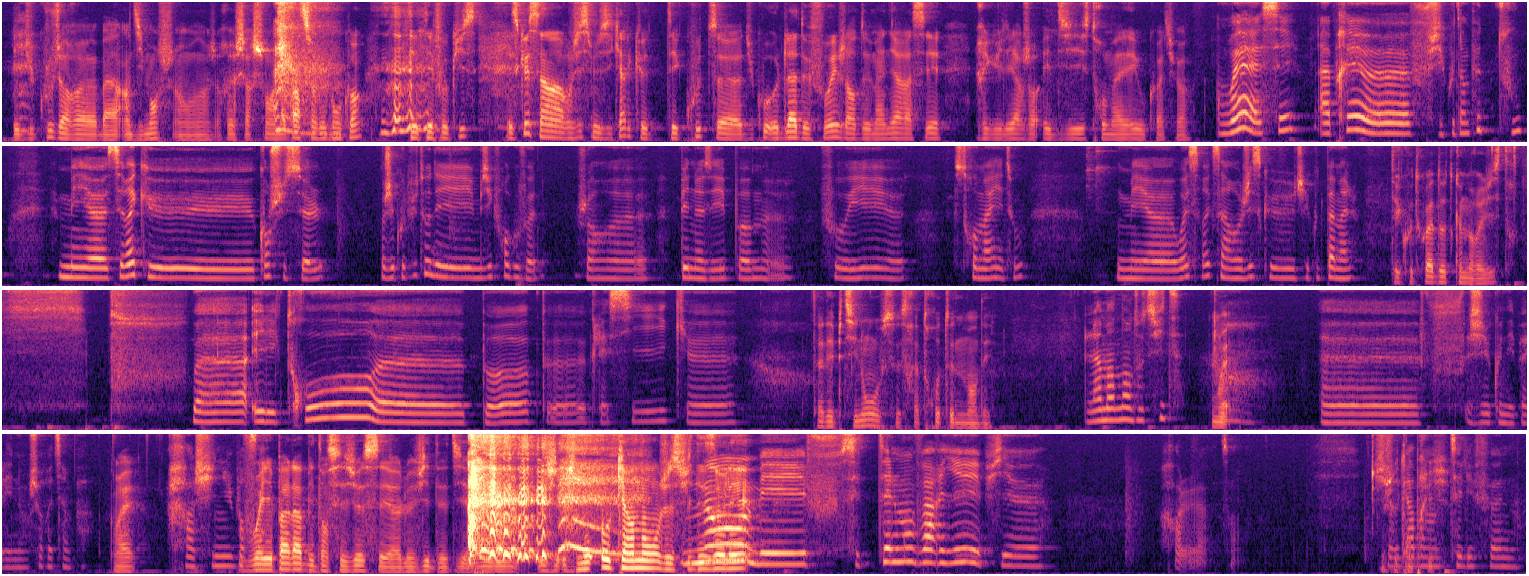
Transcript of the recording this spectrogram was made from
Et du coup, genre, euh, bah, un dimanche, en recherchant un appart sur le bon coin, t'es- t'es focus. Est-ce que c'est un registre musical que t'écoutes, euh, du coup, au-delà de Fouet, genre de manière assez régulière, genre Eddie, Stromae ou quoi, tu vois Ouais, assez. Après, euh, j'écoute un peu de tout. Mais euh, c'est vrai que quand je suis seule, j'écoute plutôt des musiques francophones. Genre euh, Benazé, Pomme, euh, Foé, Stromae et tout. Mais ouais, c'est vrai que c'est un registre que j'écoute pas mal. T'écoutes quoi d'autre comme registre? Bah, électro, pop, classique. Euh. T'as des petits noms ou ce serait trop te demander Là maintenant, tout de suite Ouais. Euh, pff, je connais pas les noms, je retiens pas. Ouais. Ah, je suis nulle pour Vous ça. voyez pas là, mais dans ses yeux, c'est euh, le vide. dit- euh, je je n'ai aucun nom, je suis Non, désolé. mais c'est tellement varié et puis. euh, Oh là là, attends. Je, regarde mon téléphone.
